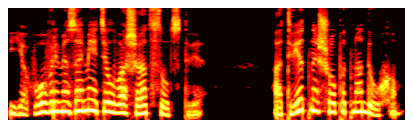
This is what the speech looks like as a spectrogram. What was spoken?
«Я вовремя заметил ваше отсутствие». Ответный шепот над ухом.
